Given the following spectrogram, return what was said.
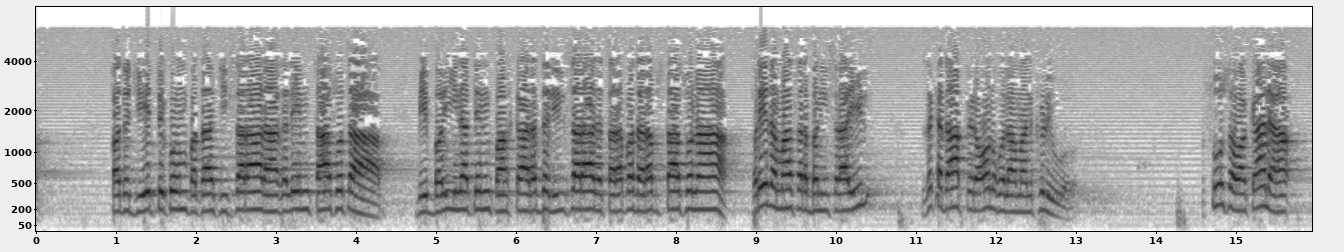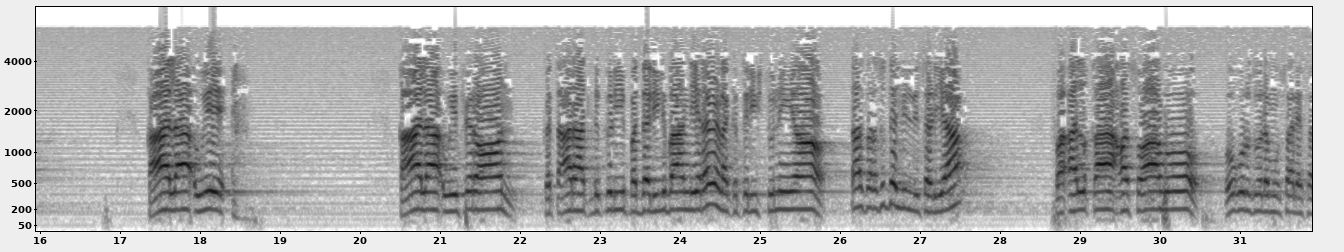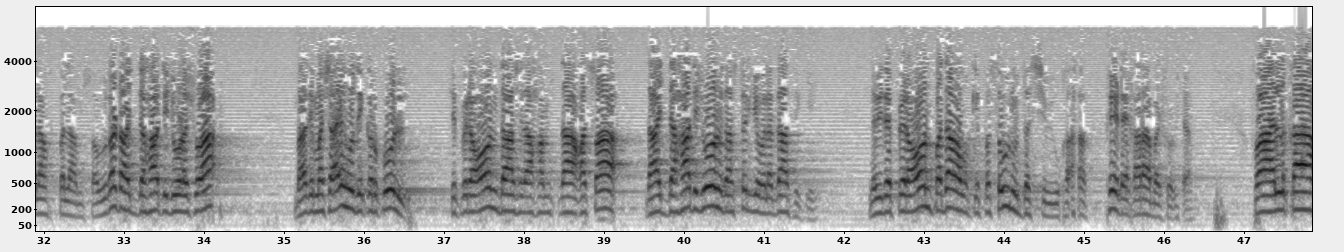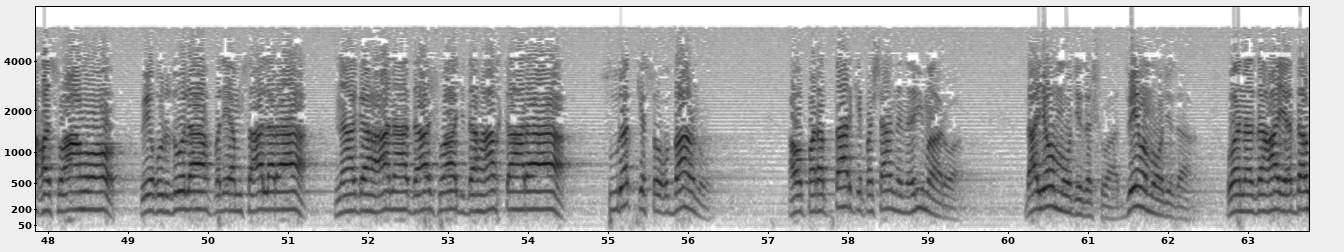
قد جیتکم پتا کی سرا راغلیم تاسو ته بی بینتن پخکار دلیل سرا د طرف د رب تاسو نه پرې د ما سره بنی اسرائیل زکه دا فرعون غلامان کړی وو سو سو وکاله قال وی قال وی فرعون کتارات لکړي په دلیل باندې راوړه کترشتونی تاسو سره دلیل لسړیا فالقا عصاه وغرزول موسی علیہ السلام خپل امسا وغټ اجدهات جوړ شو بعد مشایخ ذکر کول چې فرعون دا دا عصا دا اجدهات جوړ دا سترګې ولا داسې کی نو د فرعون په دغه وخت کې په سونو د شوی خو خېټه خراب شو بیا فالقا عصاه وی غرزولا خپل امثال را ناګهانا داشواج دهاخ کارا صورت کې صعبانو او پرپتار کې پشان د نری مارو دا یو معجزه شو دویمه معجزه ونزع يده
